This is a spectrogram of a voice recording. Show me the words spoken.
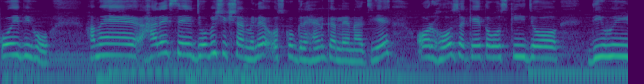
कोई भी हो हमें हर एक से जो भी शिक्षा मिले उसको ग्रहण कर लेना चाहिए। और हो सके तो उसकी जो दी हुई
